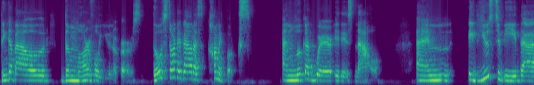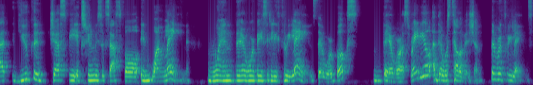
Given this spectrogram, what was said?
Think about the Marvel universe. Those started out as comic books. And look at where it is now. And it used to be that you could just be extremely successful in one lane when there were basically three lanes there were books, there was radio and there was television. There were three lanes.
